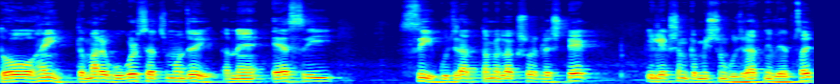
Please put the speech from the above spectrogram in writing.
તો અહીં તમારે ગૂગલ સર્ચમાં જઈ અને એસઈ સી ગુજરાત તમે લખશો એટલે સ્ટેટ ઇલેક્શન કમિશન ગુજરાતની વેબસાઇટ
